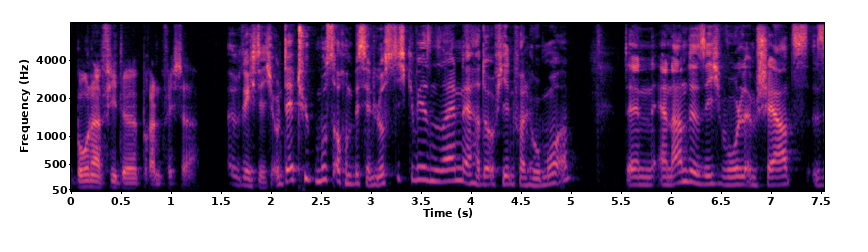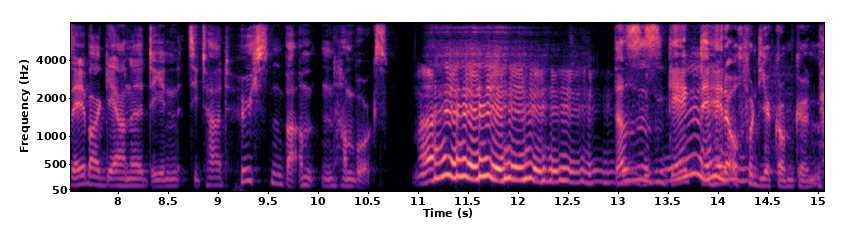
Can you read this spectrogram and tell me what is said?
bona fide Brandwächter. Richtig. Und der Typ muss auch ein bisschen lustig gewesen sein. Er hatte auf jeden Fall Humor denn er nannte sich wohl im Scherz selber gerne den, Zitat, höchsten Beamten Hamburgs. Das ist ein Gag, der hätte auch von dir kommen können.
